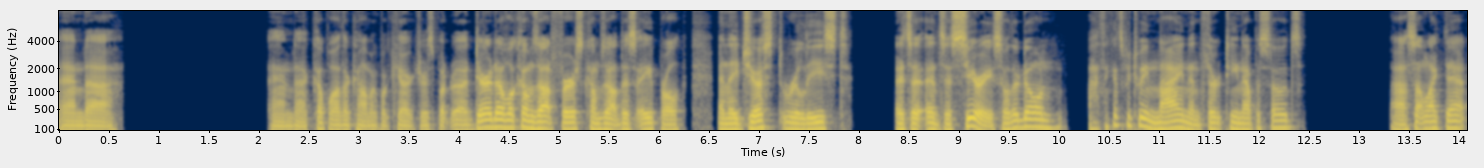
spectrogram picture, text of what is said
and uh, and a couple other comic book characters. But uh, Daredevil comes out first, comes out this April, and they just released. It's a it's a series, so they're doing. I think it's between nine and thirteen episodes, uh, something like that.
